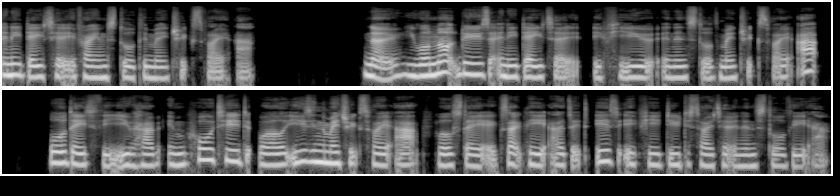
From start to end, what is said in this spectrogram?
any data if I install the Matrixify app? No, you will not lose any data if you install the Matrixify app all data that you have imported while using the Matrixify app will stay exactly as it is if you do decide to uninstall the app.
